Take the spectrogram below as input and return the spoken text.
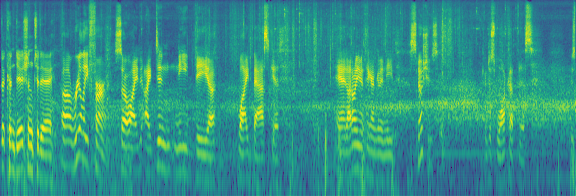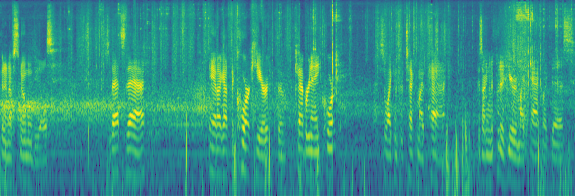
The condition today. Uh, really firm, so I, I didn't need the uh, wide basket. And I don't even think I'm going to need snowshoes. I can just walk up this. There's been enough snowmobiles. So that's that. And I got the cork here, the Cabernet cork, so I can protect my pack. Because I'm going to put it here in my pack like this.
